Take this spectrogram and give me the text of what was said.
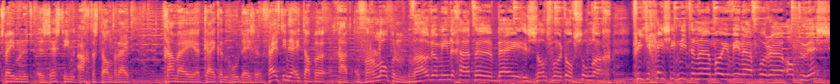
2 minuten 16 achterstand rijdt... gaan wij eh, kijken hoe deze 15e etappe gaat verlopen. We houden hem in de gaten bij Zandvoort op zondag. Vind je Geesink niet een eh, mooie winnaar voor uh, Alpe d'Huez?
